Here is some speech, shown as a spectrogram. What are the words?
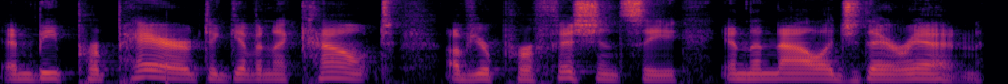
and be prepared to give an account of your proficiency in the knowledge therein.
